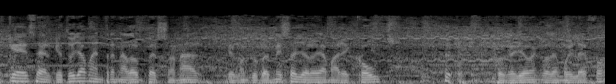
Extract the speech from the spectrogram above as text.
Es que ese, el que tú llamas entrenador personal, que con tu permiso yo lo llamaré coach, porque yo vengo de muy lejos,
